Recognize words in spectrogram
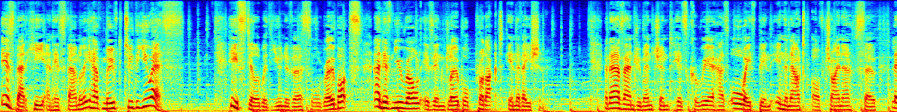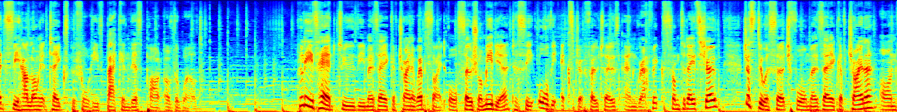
is that he and his family have moved to the US. He's still with Universal Robots, and his new role is in global product innovation. And as Andrew mentioned, his career has always been in and out of China, so let's see how long it takes before he's back in this part of the world. Please head to the Mosaic of China website or social media to see all the extra photos and graphics from today's show. Just do a search for Mosaic of China on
